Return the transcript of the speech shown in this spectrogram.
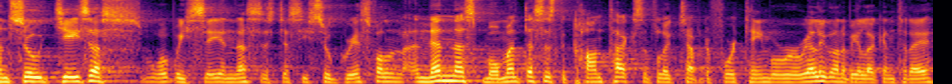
And so, Jesus, what we see in this is just he's so graceful. And in this moment, this is the context of Luke chapter 14, where we're really going to be looking today.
